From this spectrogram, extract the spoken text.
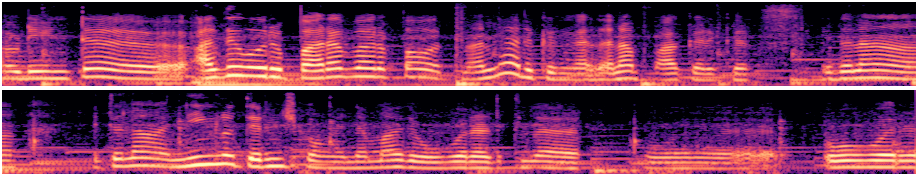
அப்படின்ட்டு அது ஒரு பரபரப்பா ஒரு நல்லா இருக்குங்க. அதெல்லாம் பார்க்கறக்கு இதெல்லாம் இதெல்லாம் நீங்களும் தெரிஞ்சுக்கோங்க இந்த மாதிரி ஒவ்வொரு இடத்துல ஒவ்வொரு ஒவ்வொரு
